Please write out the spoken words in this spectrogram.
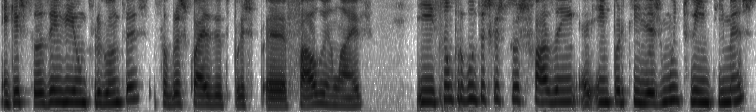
em que as pessoas enviam perguntas sobre as quais eu depois uh, falo em live. E são perguntas que as pessoas fazem eh, em partilhas muito íntimas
